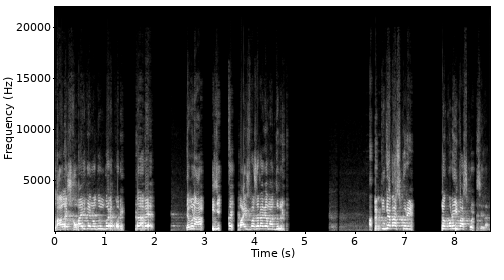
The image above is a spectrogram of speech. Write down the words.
নাহলে সবাইকে নতুন করে পরীক্ষা হবে। দেখুন, আমি বাইশ বছর আগে মাধ্যমিক আমি টুকে পাস করি করেই পাস করেছিলাম।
